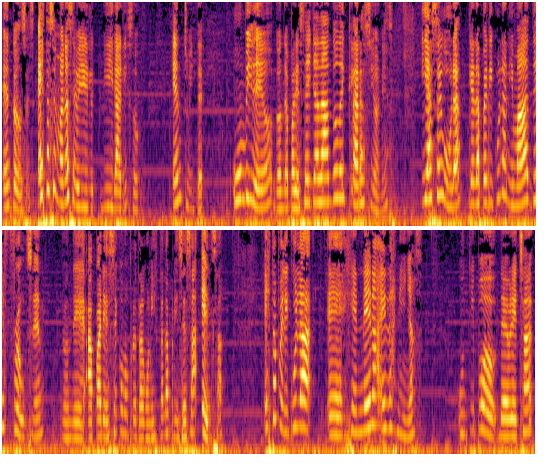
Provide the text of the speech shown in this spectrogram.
Entonces, esta semana se vir- viralizó en Twitter un video donde aparece ella dando declaraciones y asegura que la película animada de Frozen, donde aparece como protagonista la princesa Elsa, esta película eh, genera en las niñas un tipo de brecha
